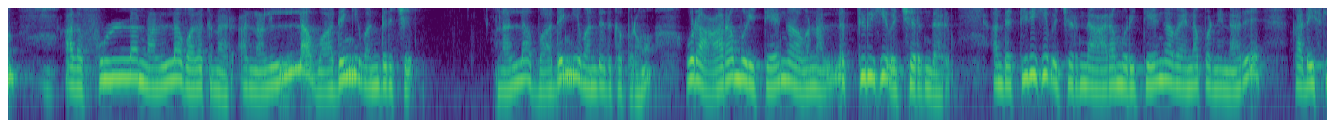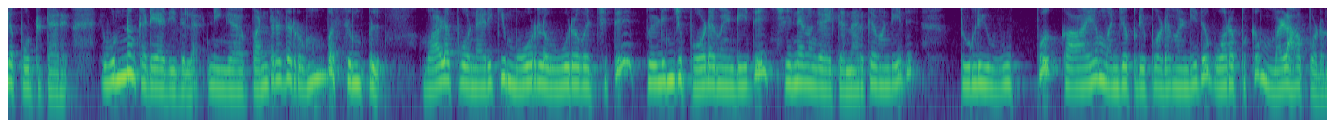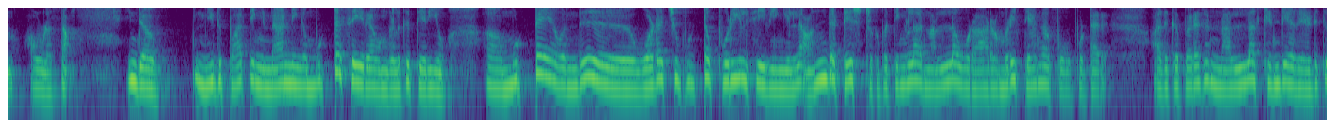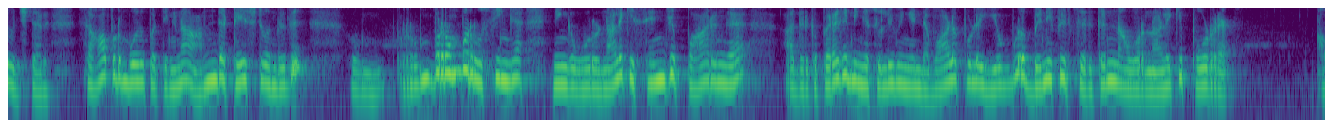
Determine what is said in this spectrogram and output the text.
அதை ஃபுல்லாக நல்லா வதக்குனார். அது நல்லா வதங்கி வந்துருச்சு. நல்லா வதங்கி வந்ததுக்கப்புறம் ஒரு அரைமுறி தேங்காவை நல்லா திருகி வச்சுருந்தார். அந்த திருகி வச்சுருந்த அரைமுறி தேங்காவை என்ன பண்ணினார்? கடைசியில் போட்டுட்டார். ஒன்றும் கிடையாது இதில். நீங்கள் பண்ணுறது ரொம்ப சிம்பிள் வாழைப்பூ நறுக்கி மோரில் ஊற வச்சுட்டு பிழிஞ்சு போட வேண்டியது சின்ன வெங்காயத்தை நறுக்க வேண்டியது துளி உப்பு காயம் மஞ்சப்பொடி போட வேண்டியது உரப்புக்கு மிளகா போடணும். அவ்வளோதான் இந்த இது பார்த்தீங்கன்னா நீங்கள் முட்டை செய்கிறவங்களுக்கு தெரியும். முட்டையை வந்து உடச்சி முட்டை பொரியல் செய்வீங்கல்ல அந்த டேஸ்ட் இருக்குது பார்த்தீங்களா நல்லா ஒரு அரை முறை தேங்காய் பூவை போட்டார். அதுக்கு பிறகு நல்லா கிண்டி அதை எடுத்து வச்சுட்டார். சாப்பிடும்போது பார்த்தீங்கன்னா அந்த டேஸ்ட் வந்தது. ரொம்ப ரொம்ப ருசிங்க. நீங்கள் ஒரு நாளைக்கு செஞ்சு பாருங்கள் அதற்கு பிறகு நீங்கள் சொல்லுவீங்க இந்த வாழைப்பூவில் எவ்வளோ பெனிஃபிட்ஸ் இருக்குன்னு நான் ஒரு நாளைக்கு போடுறேன்.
